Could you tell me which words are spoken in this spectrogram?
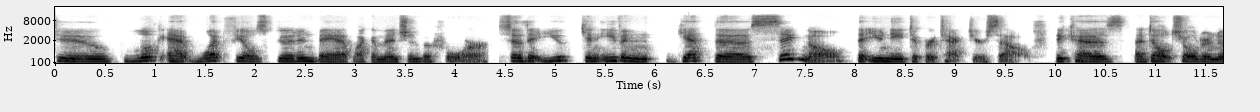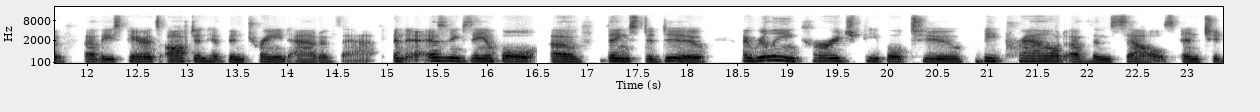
to look at what feels good and bad, like I mentioned before, so that you can even get the signal that you need to protect yourself. Because adult children of, of these parents often have been trained out of that. And as an example of things to do, I really encourage people to be proud of themselves and to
